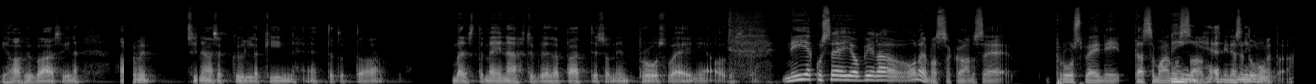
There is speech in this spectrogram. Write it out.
ihan hyvää siinä. Harmi sinänsä kylläkin, että tota, mielestä me ei nähty vielä Pattisonin Bruce Wayneia oikeastaan. Niin, ja kun se ei ole vielä olemassakaan se Bruce Wayne tässä maailmassa, niin, minne se niin tunnetaan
